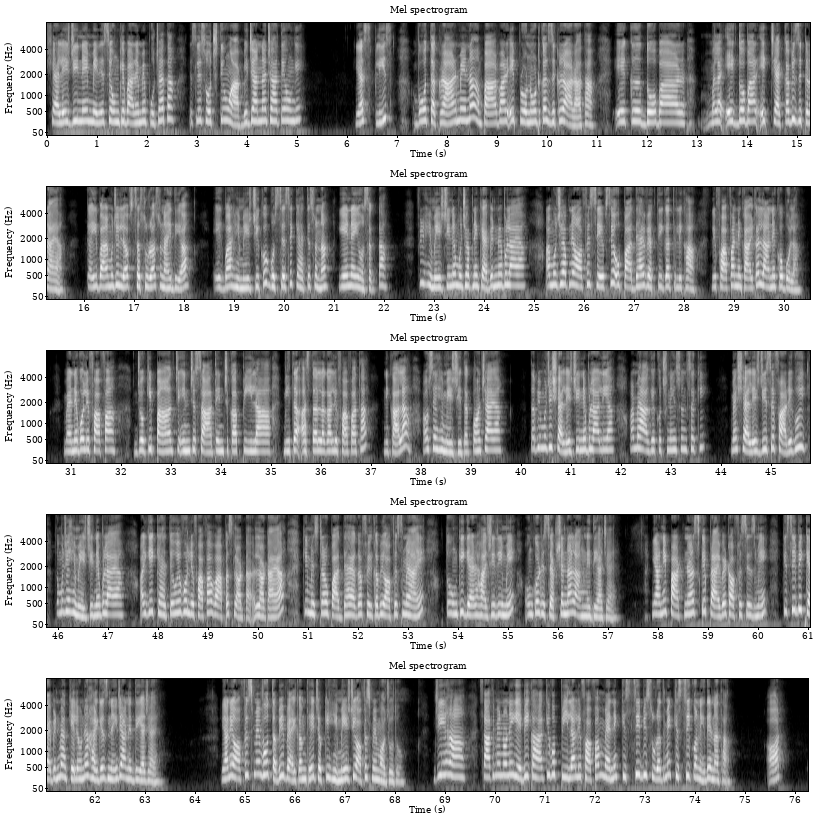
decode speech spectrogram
शैलेश जी ने मेरे से उनके बारे में पूछा था, इसलिए सोचती हूँ आप भी जानना चाहते होंगे। Yes, please. वो तकरार में ना बार बार एक प्रोनोट का ज़िक्र आ रहा था। एक, दो बार मतलब एक दो बार एक चेक का भी ज़िक्र आया। कई बार मुझे लफ्ज़ ससुरा सुनाई दिया। एक बार हिमेश जी को गुस्से से कहते सुना, ये नहीं हो सकता। फिर हिमेश जी ने मुझे अपने कैबिन में बुलाया और मुझे अपने ऑफ़िस सेफ़ से उपाध्याय व्यक्तिगत लिखा, लिफाफा निकाल कर लाने को बोला। मैंने वो लिफाफा, जो कि पाँच इंच, सात इंच का पीला भीतर अस्तर लगा लिफाफा था, निकाला और उसे हिमेश जी तक पहुँचाया। तभी मुझे शैलेश जी ने बुला लिया और मैं आगे कुछ नहीं सुन सकी। मैं शैलेश जी से फारिग हुई तो मुझे हिमेश जी ने बुलाया और ये कहते हुए वो लिफाफा वापस लौटा, लौटाया कि मिस्टर उपाध्याय अगर फिर कभी ऑफ़िस में आए तो उनकी गैरहाजिरी में उनको रिसेप्शन ना लांगने दिया जाए। यानी पार्टनर्स के प्राइवेट ऑफ़िस में किसी भी कैबिन में अकेले उन्हें हरगिज नहीं जाने दिया जाए। यानी ऑफ़िस में वो तभी वेलकम थे जबकि हिमेश जी ऑफ़िस में मौजूद हो। जी हाँ साथ में उन्होंने ये भी कहा कि वो पीला लिफाफा मैंने किसी भी सूरत में किसी को नहीं देना था। और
